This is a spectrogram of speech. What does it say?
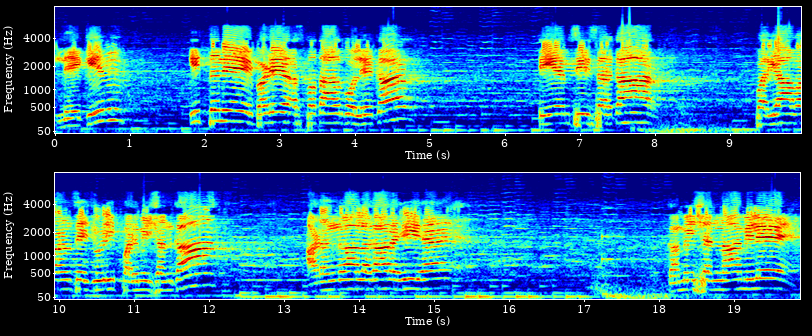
लेकिन इतने बड़े अस्पताल को लेकर टीएमसी सरकार पर्यावरण से जुड़ी परमिशन का अड़ंगा लगा रही है। कमीशन ना मिले।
